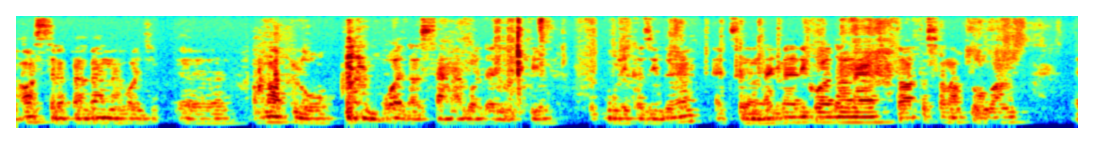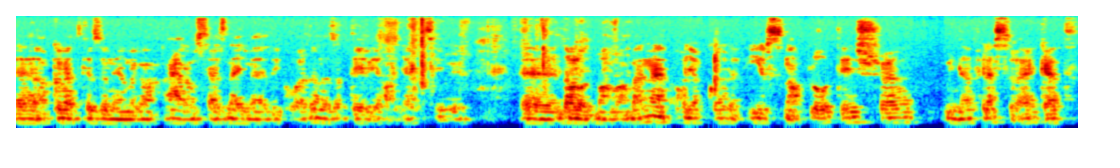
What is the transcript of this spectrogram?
Az szerepel benne, hogy a napló oldalszámából derül ki, múlik az idő. Egyszerűen a 40. oldalnál tartasz a naplóban, a következőnél meg a 340. oldalon, ez a TV Hangyák című dalodban van benne, hogy akkor írsz naplót, és mindenféle szövegeket.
